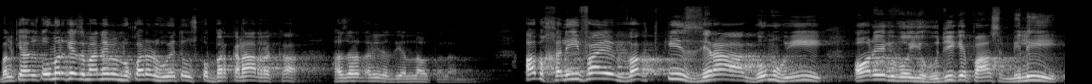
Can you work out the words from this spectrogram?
بلکہ حضرت عمر کے زمانے میں مقرر ہوئے تو اس کو برقرار رکھا حضرت علی رضی اللہ تعالیٰ نے اب خلیفہ وقت کی زرا گم ہوئی اور ایک وہ یہودی کے پاس ملی۔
